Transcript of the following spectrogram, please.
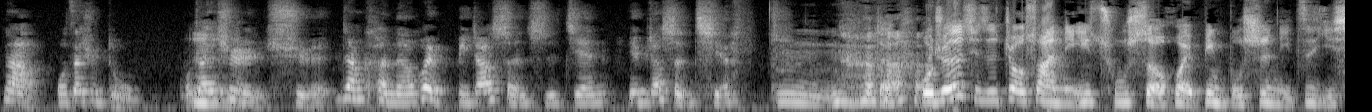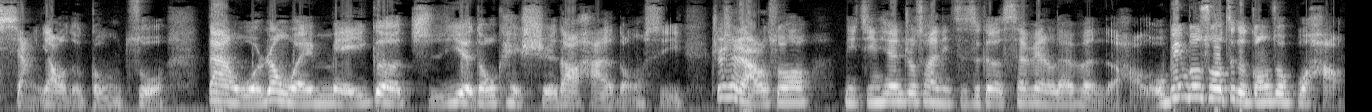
那我再去读，我再去学，这样可能会比较省时间，也比较省钱。对，我觉得其实就算你一出社会，并不是你自己想要的工作，但我认为每一个职业都可以学到他的东西。就是假如说你今天就算你只是个 Seven Eleven 的好了，我并不是说这个工作不好，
